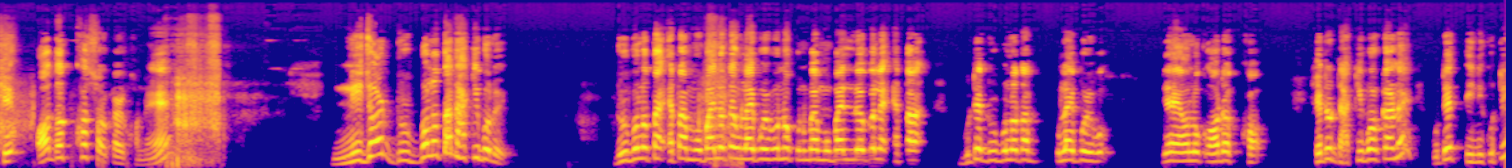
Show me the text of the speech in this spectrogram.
সেই অদক্ষ চৰকাৰখনে নিজৰ দুৰ্বলতা ঢাকিবলৈ দুৰ্বলতা এটা মোবাইলতে ওলাই পৰিব ন কোনোবাই মোবাইল লৈ গ'লে এটা গোটেই দুৰ্বলতা ওলাই পৰিব, যে এওঁলোক অদক্ষ। সেইটো ঢাকিবৰ কাৰণে গোটেই তিনি কোটি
